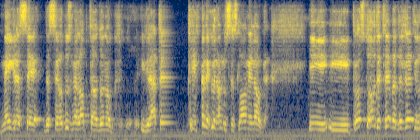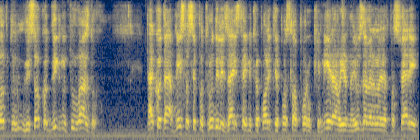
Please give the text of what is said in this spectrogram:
ne igra se da se oduzme lopta od onog igrača nego da mu se slomi noga. I, I prosto ovde treba držati loptu visoko dignutu u vazduhu. Tako da mi smo se potrudili zaista i mitropolit je poslao poruke mira u jednoj uzavrloj atmosferi.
